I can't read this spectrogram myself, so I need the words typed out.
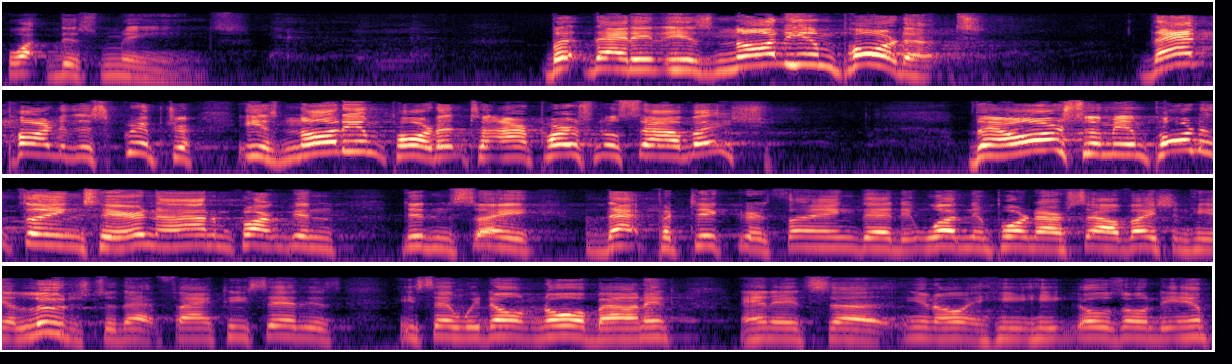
what this means. But that it is not important, that part of the scripture is not important to our personal salvation. There are some important things here. Now, Adam Clarke didn't, didn't say that particular thing that it wasn't important to our salvation. He alludes to that fact. He said, is, he said we don't know about it, and it's, uh, you know, he, he goes on to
